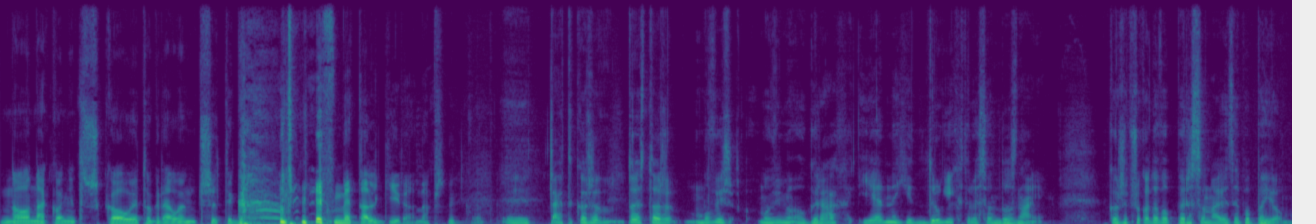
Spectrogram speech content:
no, na koniec szkoły to grałem trzy tygodnie w Metal Gear na przykład. Yy, tak, tylko że to jest to, że mówisz, mówimy o grach jednych i drugich, które są doznaniem. Tylko, że przykładowo Persona jest epopeją.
